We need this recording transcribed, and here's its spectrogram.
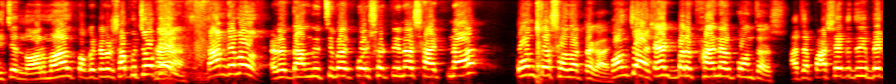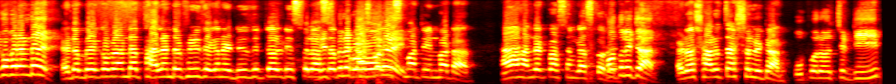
নিচে নরমাল পকেট টকেট সবকিছু ওকে হ্যাঁ। দাম কেমন? এটার দাম দিচ্ছি ভাই পঁয়ষট্টি না ষাট না পঞ্চাশ হাজার টাকা পঞ্চাশ? একবারে ফাইনাল পঞ্চাশ। আচ্ছা পাশে একটা বেকো ব্র্যান্ডের এটা বেকো ব্র্যান্ডের থাইল্যান্ডের ফ্রিজ এখানে ডিজিটাল ডিসপ্লে আছে স্মার্ট ইনভার্টার হ্যাঁ 100% গ্যাস করে। কত লিটার? এটা সাড়ে চারশো লিটার। উপরে হচ্ছে ডিপ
